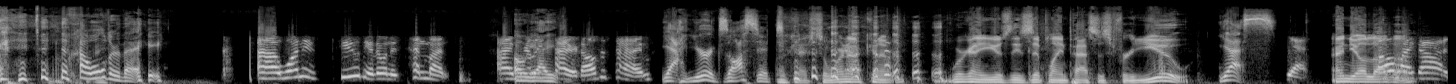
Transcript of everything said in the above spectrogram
that. How old are they? Uh, one is two, the other one is 10 months. I'm Oh, really yeah. tired all the time. Yeah, you're exhausted. Okay, so we're not gonna we're gonna use these zip line passes for you Yes. Yes. And your Oh, my God.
